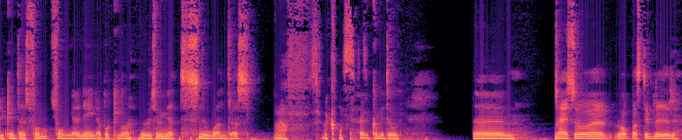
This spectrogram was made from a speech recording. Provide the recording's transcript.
Du kan inte ens få, fånga dina egna Pokémon. Du var tvungen att sno andras. Ja, så konstigt. Jag kommer inte ihåg. Eh, nej, så eh, hoppas det blir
